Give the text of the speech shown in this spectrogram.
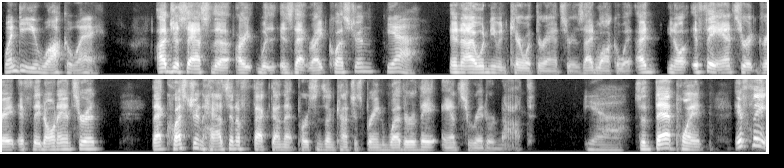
when do you walk away? I just ask the are is that right question? Yeah. And I wouldn't even care what their answer is. I'd walk away. I'd you know, if they answer it great, if they don't answer it, that question has an effect on that person's unconscious brain whether they answer it or not. Yeah. So at that point, if they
